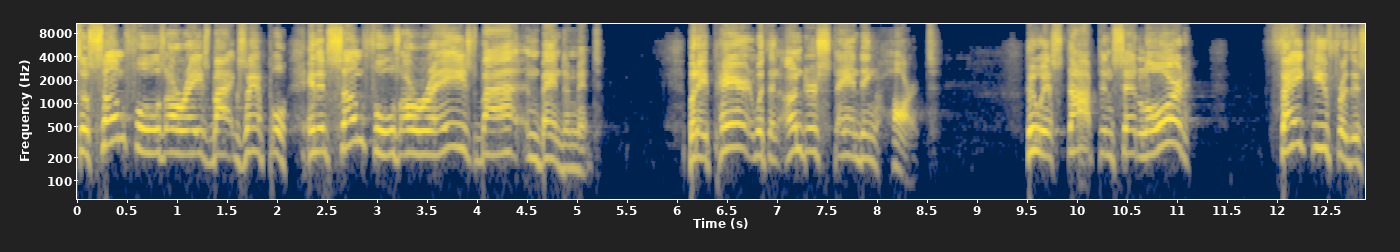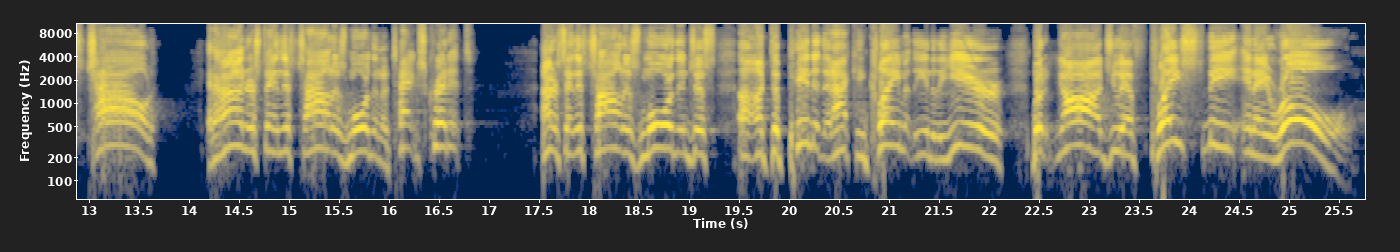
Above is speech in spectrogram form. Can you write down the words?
So some fools are raised by example, and then some fools are raised by abandonment. But a parent with an understanding heart who has stopped and said, Lord, Thank you for this child. And I understand this child is more than a tax credit. I understand this child is more than just a dependent that I can claim at the end of the year. But God, you have placed me in a role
